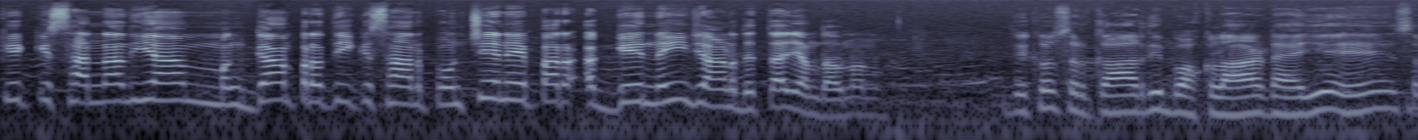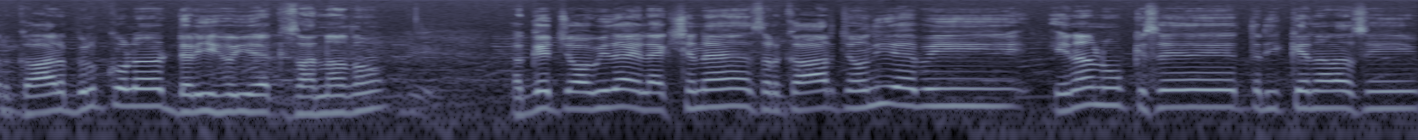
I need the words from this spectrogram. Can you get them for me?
ਕਿ ਕਿਸਾਨਾਂ ਦੀਆਂ ਮੰਗਾਂ ਪ੍ਰਤੀ ਕਿਸਾਨ ਪਹੁੰਚੇ ਨੇ, ਪਰ ਅੱਗੇ ਨਹੀਂ ਜਾਣ ਦਿੱਤਾ ਜਾਂਦਾ ਉਹਨਾਂ ਨੂੰ? ਦੇਖੋ, ਸਰਕਾਰ ਦੀ ਬੌਖਲਾਹਟ ਹੈ ਜੀ ਇਹ। ਸਰਕਾਰ ਬਿਲਕੁਲ ਡਰੀ ਹੋਈ ਹੈ ਕਿਸਾਨਾਂ ਤੋਂ। ਅੱਗੇ 24 ਦਾ ਇਲੈਕਸ਼ਨ ਹੈ ਸਰਕਾਰ ਚਾਹੁੰਦੀ ਹੈ ਵੀ ਇਹਨਾਂ ਨੂੰ ਕਿਸੇ ਤਰੀਕੇ ਨਾਲ ਅਸੀਂ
